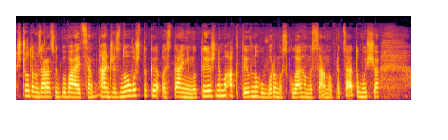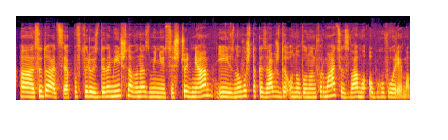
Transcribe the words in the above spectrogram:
що там зараз відбувається. Адже знову ж таки останніми тижнями активно говоримо з колегами саме про це, тому що Ситуація, повторюсь, динамічна, вона змінюється щодня, і знову ж таки завжди оновлену інформацію з вами обговорюємо.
